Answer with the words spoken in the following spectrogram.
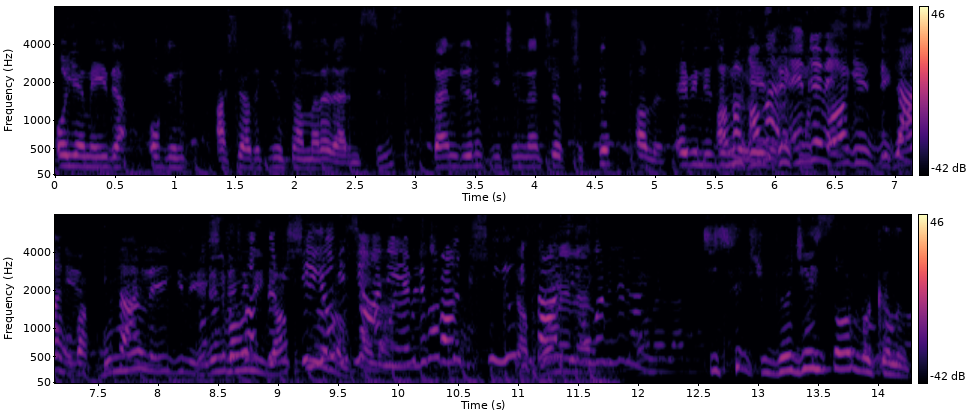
O yemeği de o gün aşağıdaki insanlara vermişsiniz. Ben diyorum ki içinden çöp çıktı. Alın. Evinizi Ama gezdik, Emre Bey, mutfağı gezdik. bir saniye. Bak bir bunlarla ilgili Benim mutfakta bir şey yok. Bir saniye lütfen. Bir şey yok. Ya Bir bu sakin neler- olabilir miyim? Çiçek şu böceği sor bakalım.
